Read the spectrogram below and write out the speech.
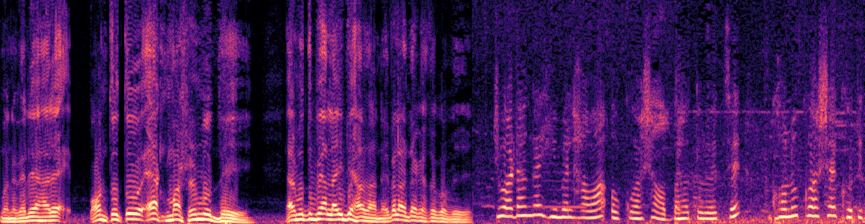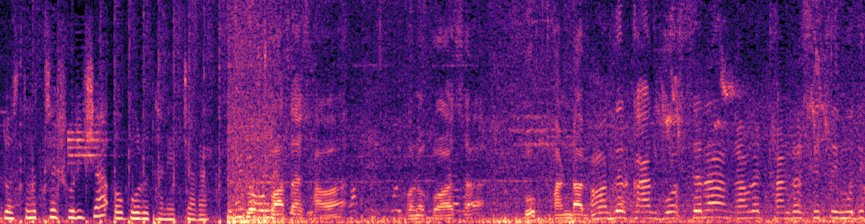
মনে করে হারে অন্তত এক মাসের মধ্যে এর মধ্যে বেলাই দেখা যায় না বেলা দেখাতে কবে? চুয়াডাঙ্গায় হিমেল হাওয়া ও কুয়াশা অব্যাহত রয়েছে। ঘন কুয়াশায় ক্ষতিগ্রস্ত হচ্ছে সরিষা ও বোরো ধানের চারা। বাতাস হাওয়া ঘন কুয়াশা খুব ঠান্ডা। আমাদের কাজ বসছে না আমরা ঠান্ডা শীতের মধ্যে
